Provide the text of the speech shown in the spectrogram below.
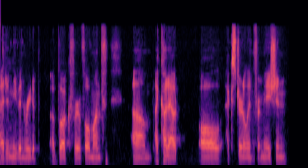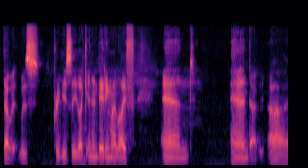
I didn't even read a, a, book for a full month. Um, I cut out all external information that was previously like inundating my life, and and uh,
